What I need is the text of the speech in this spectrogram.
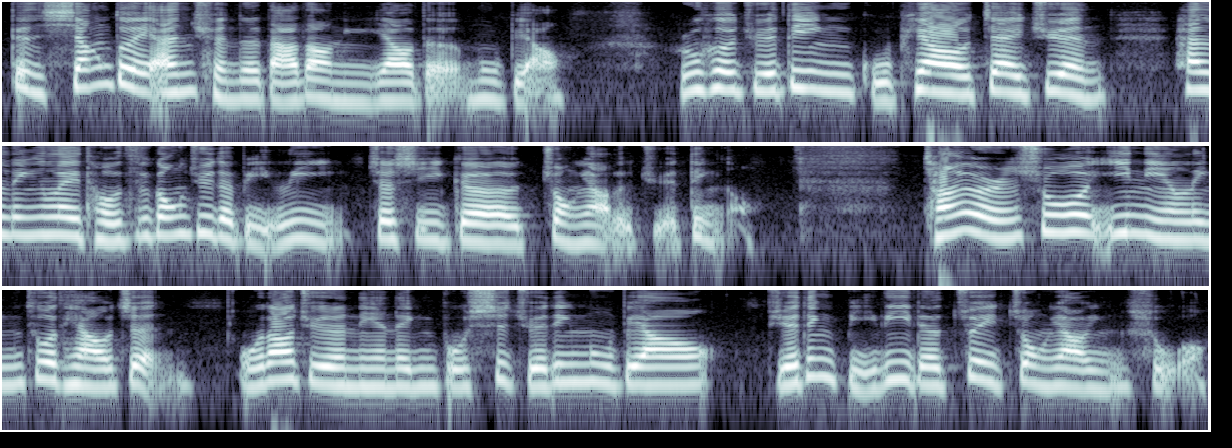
更相对安全的达到你要的目标。如何决定股票、债券和另一类投资工具的比例？这是一个重要的决定哦。常有人说依年龄做调整，我倒觉得年龄不是决定目标、决定比例的最重要因素哦，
